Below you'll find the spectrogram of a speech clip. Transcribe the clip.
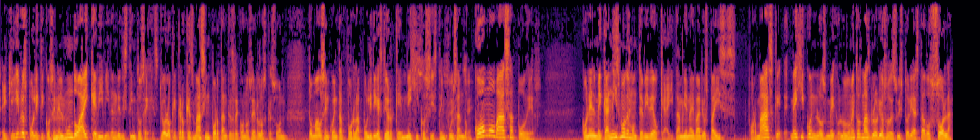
equilibrios políticos en el mundo hay que dividen de distintos ejes. Yo lo que creo que es más importante es reconocer los que son tomados en cuenta por la política exterior que México sí está impulsando. ¿Cómo vas a poder, con el mecanismo de Montevideo que hay, también hay varios países, por más que México en los, los momentos más gloriosos de su historia ha estado sola,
